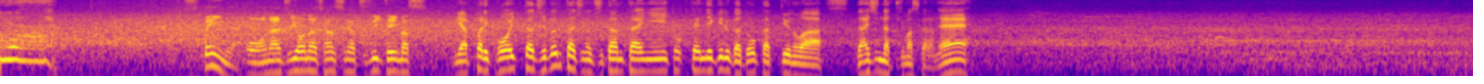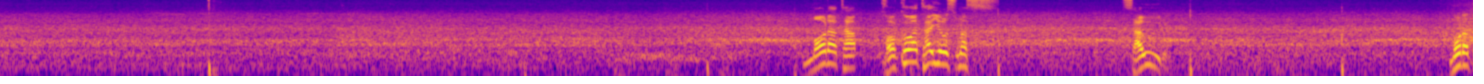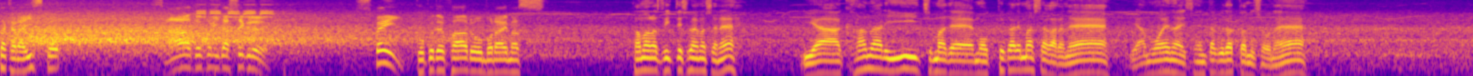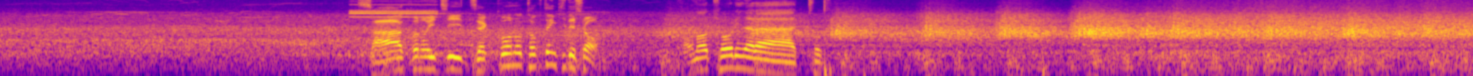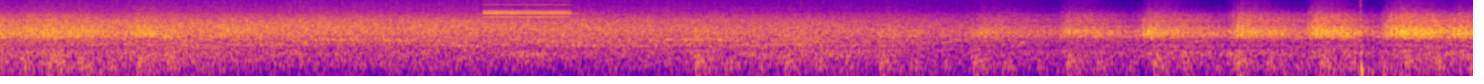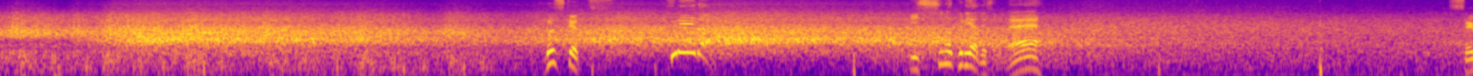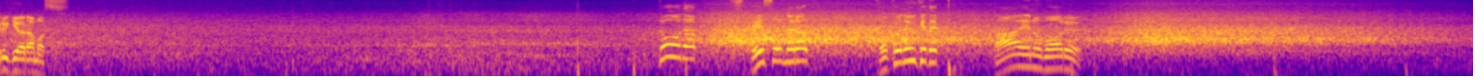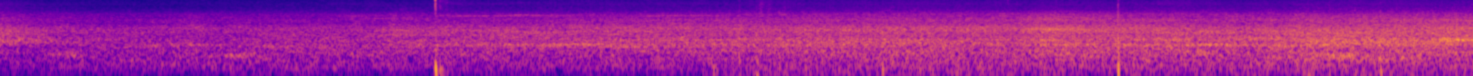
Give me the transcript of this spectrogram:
やスペインは同じようなチャンスが続いていますやっぱりこういった自分たちの時間帯に得点できるかどうかっていうのは大事になってきますからね。モラタここは対応します。サウール。モラタからイスコ。さあどこに出してくる。スペインここでファールをもらいます。たまらず行ってしまいましたね。いやかなりいい位置まで持ってかれましたからね。やむを得ない選択だったんでしょうね。さあこの位置絶好の得点機でしょう。この距離なら直ブスケッツクリーだ一瞬のクリアですよね。セルギオ・ラモス。どうだ？スペースを狙う。ここで受けてバーへのボール。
